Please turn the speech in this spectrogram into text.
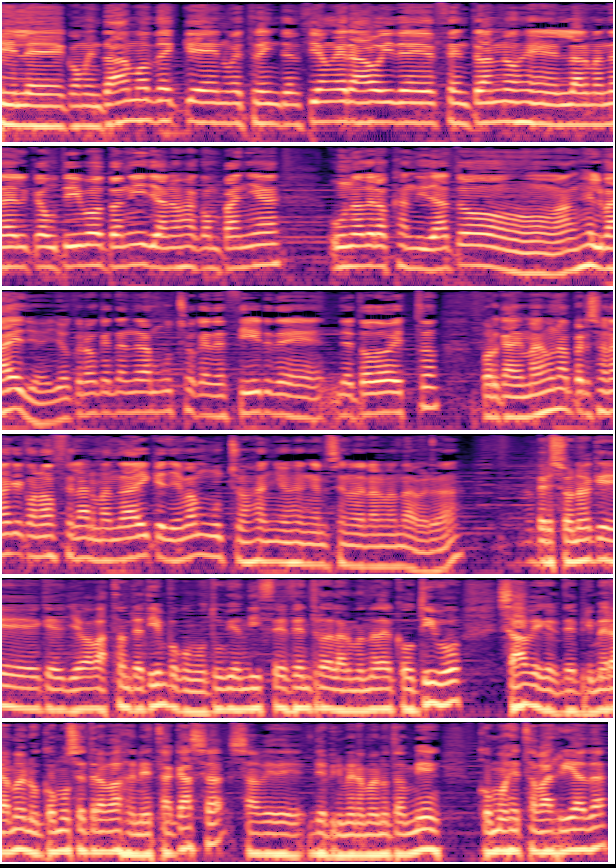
Si le comentábamos de que nuestra intención era hoy de centrarnos en la Hermandad del Cautivo, Tony ya nos acompaña uno de los candidatos, Ángel Baello. Yo creo que tendrá mucho que decir de, de todo esto, porque además es una persona que conoce la hermandad y que lleva muchos años en el seno de la hermandad, ¿verdad? Una persona que, que, lleva bastante tiempo, como tú bien dices, dentro de la Hermandad del Cautivo, sabe de primera mano cómo se trabaja en esta casa, sabe de, de, primera mano también cómo es esta barriada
